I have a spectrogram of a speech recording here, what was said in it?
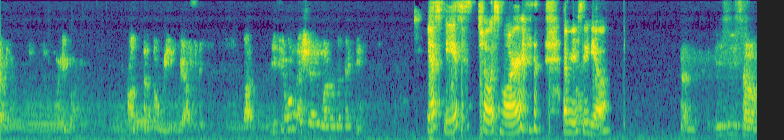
area where you are. And uh, no, we, we are free. But if you want, I share one of the techniques. Yes, please. Show us more of your studio. Um, this is uh,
